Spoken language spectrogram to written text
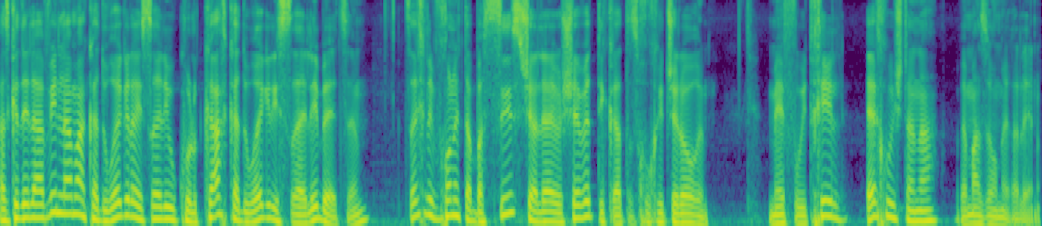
אז כדי להבין למה הכדורגל הישראלי הוא כל כך כדורגל ישראלי בעצם, צריך לבחון את הבסיס שעליה יושבת תקרת הזכוכית של אורן. מאיפה הוא התחיל, איך הוא השתנה ומה זה אומר עלינו.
